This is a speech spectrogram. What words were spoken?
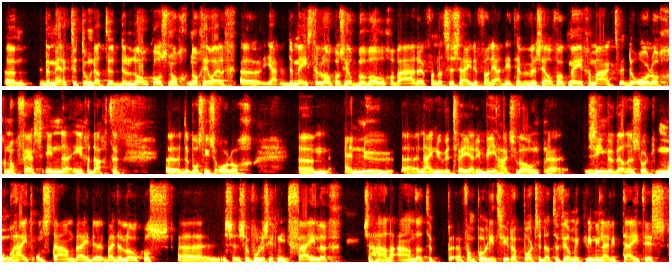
Um, we merkten toen dat de, locals nog, nog heel erg, uh, ja, de meeste locals heel bewogen waren. Van dat ze zeiden van ja, dit hebben we zelf ook meegemaakt. De oorlog nog vers in, uh, in gedachten, de Bosnische oorlog. Ehm, en nu, nou, nu we twee jaar in Bihać wonen, zien we wel een soort moeheid ontstaan bij de, bij de locals. ze, ze voelen zich niet veilig. Ze halen aan dat er van politierapporten dat er veel meer criminaliteit is.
